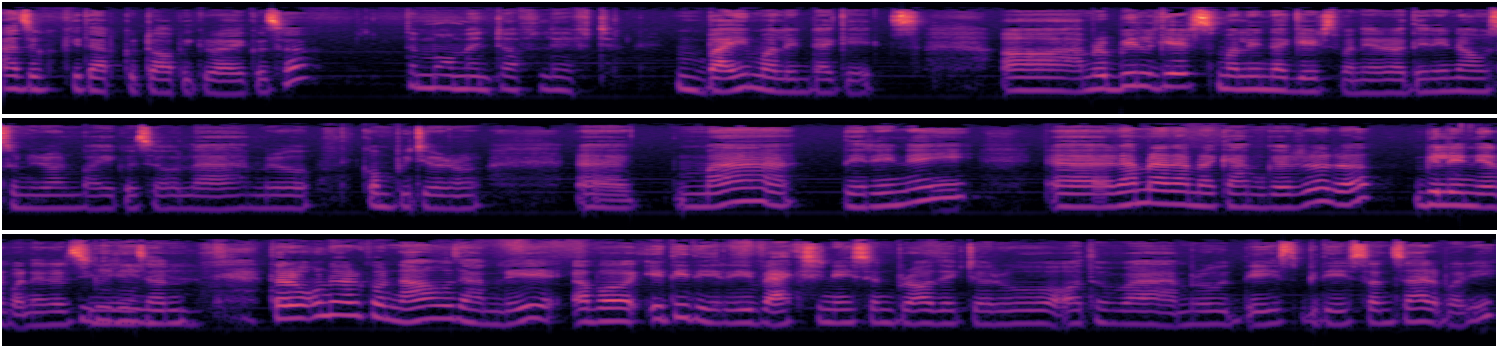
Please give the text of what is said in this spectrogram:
आजको किताबको टपिक रहेको छ। The moment of lift by Melinda Gates हाम्रो बिल गेट्स मलिन्डा गेट्स भनेर धेरै नाउँ सुनिरहनु भएको छ होला। हाम्रो कम्प्युटरमा धेरै नै राम्रा राम्रा काम गरेर र बिलेनियर भनेर चिनिन्छन्। तर उनीहरूको नाउँ हामीले अब यति धेरै भ्याक्सिनेसन प्रोजेक्टहरू अथवा हाम्रो देश विदेश संसारभरि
